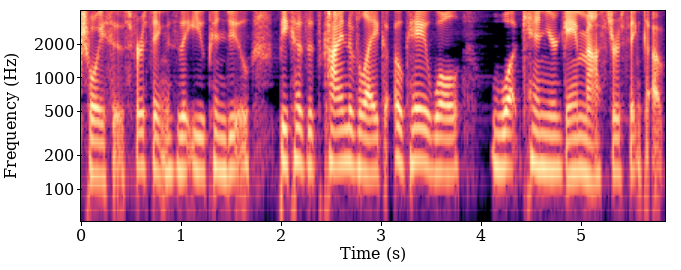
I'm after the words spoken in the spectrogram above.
choices for things that you can do because it's kind of like, okay, well, what can your game master think of?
